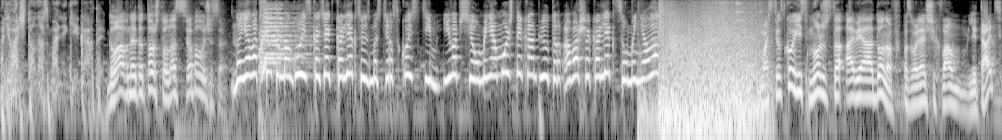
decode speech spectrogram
Плевать, что у нас маленькие карты. Главное это то, что у нас все получится. Но я вообще-то могу и скачать коллекцию из мастерской Steam. И вообще, у меня мощный компьютер, а ваша коллекция у меня лак... В мастерской есть множество авиадонов, позволяющих вам летать.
